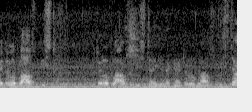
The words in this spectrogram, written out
এটা হলো ব্লাউজ পিসটা এটা হলো ব্লাউজ পিসটা এই যে দেখেন এটা হলো ব্লাউজ পিসটা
